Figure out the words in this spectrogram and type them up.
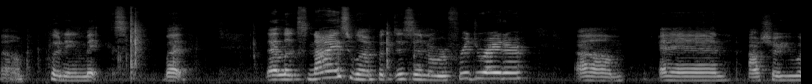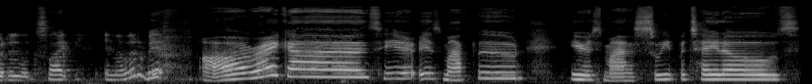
um, pudding mix. But that looks nice. We're going to put this in the refrigerator. Um, and I'll show you what it looks like in a little bit. All right, guys. Here is my food. Here's my sweet potatoes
